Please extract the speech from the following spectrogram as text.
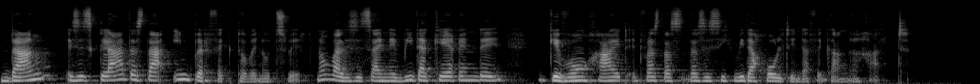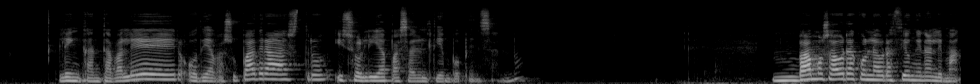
Und dann es ist es klar, dass da Imperfekto benutzt wird, ne? weil es ist eine wiederkehrende Gewohnheit, etwas, das, das sich wiederholt in der Vergangenheit. Le encantaba leer, odiaba a su padrastro y solía pasar el tiempo pensando. Vamos ahora con la oración en alemán.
